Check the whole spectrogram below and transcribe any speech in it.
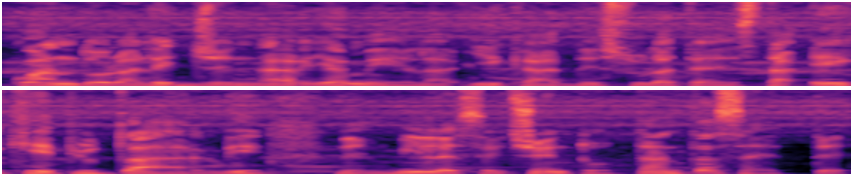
quando la leggendaria mela gli cadde sulla testa e che più tardi, nel 1687,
